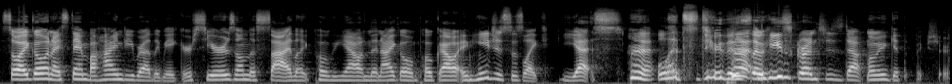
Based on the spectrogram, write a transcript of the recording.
So I go and I stand behind Dee Bradley Baker. Ceaira's on the side like poking out, and then I go and poke out, and he just is like, Yes, let's do this. So he scrunches down. Let me get the picture.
